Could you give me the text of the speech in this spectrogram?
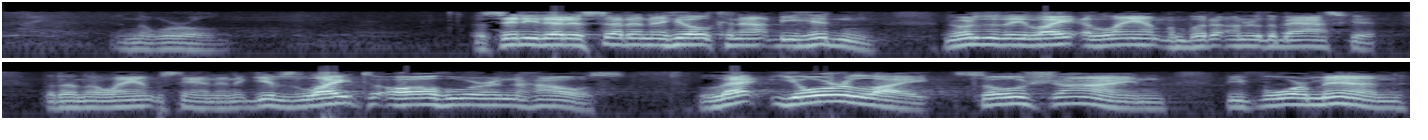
the light. in the world. A city that is set on a hill cannot be hidden, nor do they light a lamp and put it under the basket, but on a lampstand, and it gives light to all who are in the house. Let your light so shine before men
